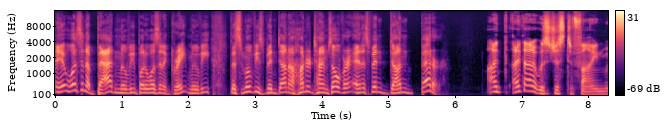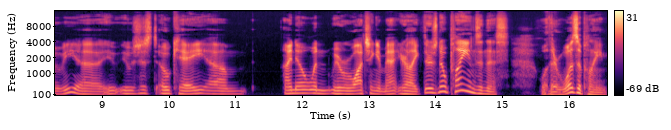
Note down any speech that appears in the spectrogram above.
It wasn't a bad movie, but it wasn't a great movie. This movie's been done a hundred times over, and it's been done better. I I thought it was just a fine movie. Uh, it, it was just okay. Um, I know when we were watching it, Matt, you're like, "There's no planes in this." Well, there was a plane.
